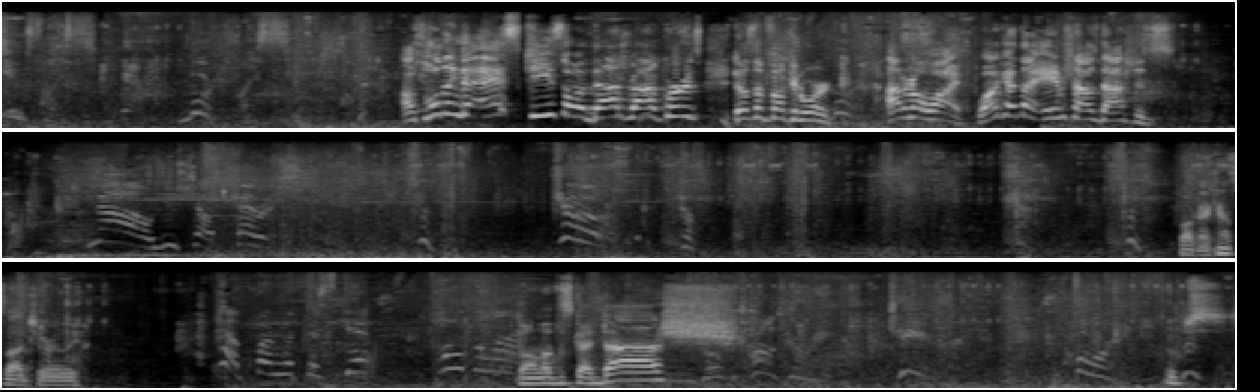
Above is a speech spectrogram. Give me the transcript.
Useless. Worthless. I was holding the S key so a dash backwards doesn't fucking work. I don't know why. Why can't I aim shot dashes? Now you shall perish. Fuck, I canceled that too early. Have fun with this gift. Hold the line. Don't let this guy dash. Conquering. Here. Boring. Oops.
